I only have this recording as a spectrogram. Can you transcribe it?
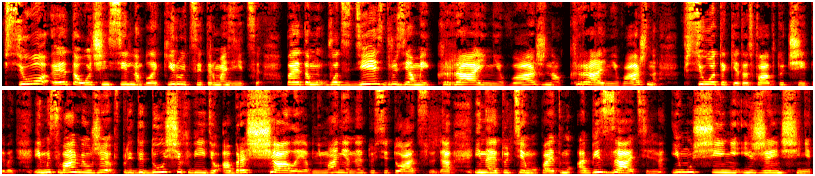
все это очень сильно блокируется и тормозится. Поэтому вот здесь, друзья мои, крайне важно, крайне важно все-таки этот факт учитывать. И мы с вами уже в предыдущих видео обращала я внимание на эту ситуацию, да, и на эту тему. Поэтому обязательно и мужчине, и женщине,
